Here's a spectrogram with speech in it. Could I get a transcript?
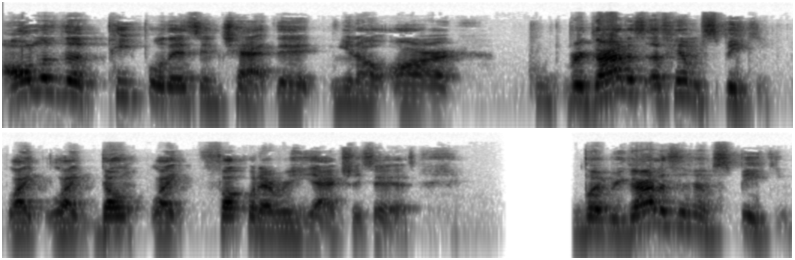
all of the people that's in chat that you know are regardless of him speaking like like don't like fuck whatever he actually says but regardless of him speaking,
